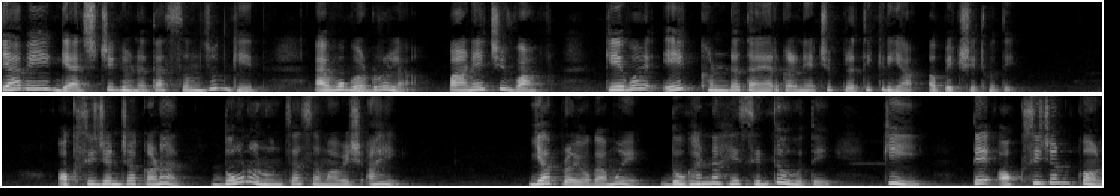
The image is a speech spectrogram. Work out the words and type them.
त्यावेळी गॅसची घनता समजून घेत ॲव्होगॉड्रोला पाण्याची वाफ केवळ एक खंड तयार करण्याची प्रतिक्रिया अपेक्षित होती. ऑक्सिजनच्या कणात दोन अणूंचा समावेश आहे. या प्रयोगामुळे दोघांना हे सिद्ध होते की ते ऑक्सिजन कण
